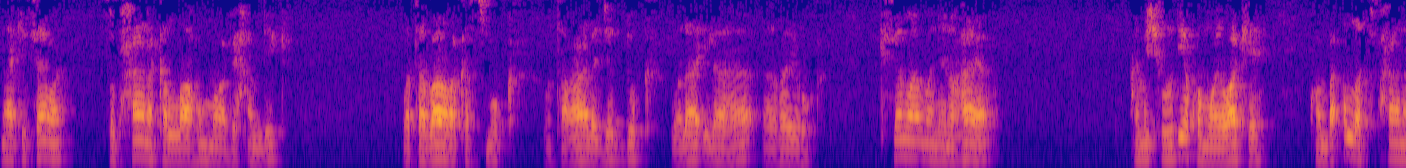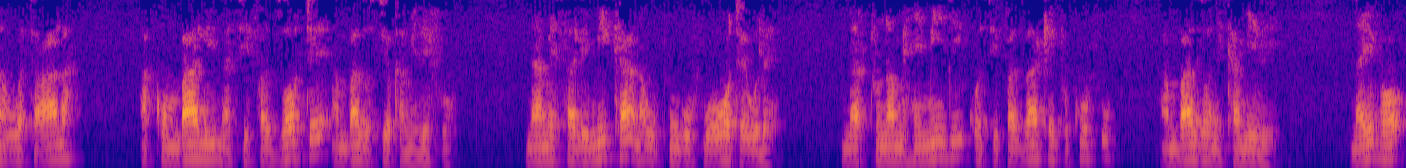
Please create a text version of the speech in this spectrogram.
Na akisema subhanaka allahumma wa bihamdik wa tabaraka ismuk wa ta'ala jadduk wa la ilaha ghayruk. Akisema maneno haya ameshuhudia kwa moyo wake kwamba Allah subhanahu wa ta'ala ako mbali na sifa zote ambazo sio kamilifu na amesalimika na upungufu wowote ule na tunamhimidi kwa sifa zake tukufu ambazo ni kamili. Na hivyo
